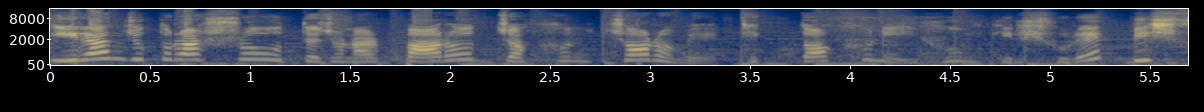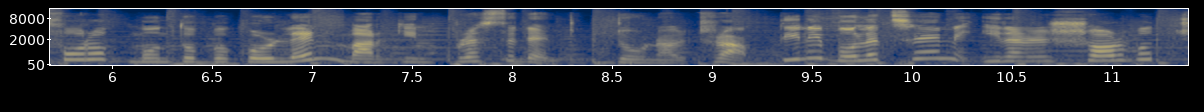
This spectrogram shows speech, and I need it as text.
ইরান যুক্তরাষ্ট্র উত্তেজনার পারদ যখন চরমে, ঠিক তখনই হুমকির সুরে বিস্ফোরক মন্তব্য করলেন মার্কিন প্রেসিডেন্ট ডোনাল্ড ট্রাম্প। তিনি বলেছেন, ইরানের সর্বোচ্চ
